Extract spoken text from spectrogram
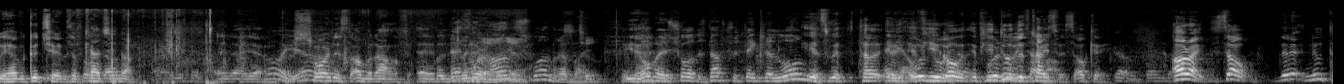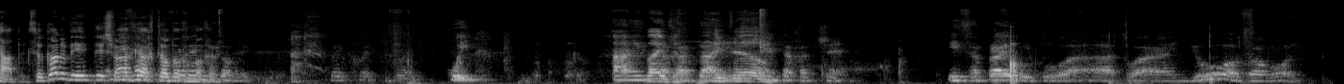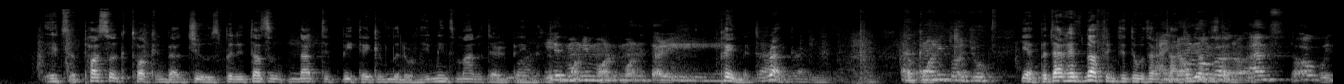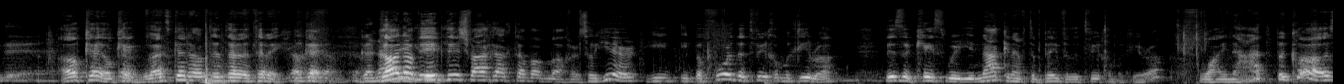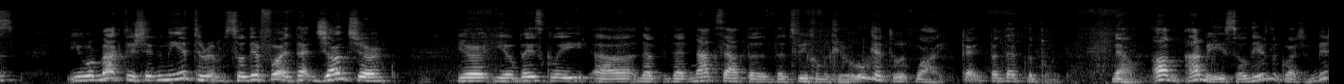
we have a good chance of catching up. And, uh, yeah, Oh, yeah. shortest Amud Aleph in But that's the the world. hardest one, Rabbi. two. Yeah. Normally, shortest daf should take the longest. It's with ta- Anyhow, if we'll you go it. if you We'll do do the it. Taisus. Okay. All right. So the new topic. So gonna be Higdish v'achach tavach macher. Quick. Ein Weiter, Tachatayim, weiter. Shem applicable to a, to a Jew or to a boy? It's a pasuk talking about Jews, but it doesn't not to be taken literally. It means monetary payment. Yes, money, mon- monetary Payment, right? and money to a Jew. Yeah, but that has nothing to do with our I topic. You no, but understand? no, I'm stuck with the. Okay, okay. Well, let's get on to the- today. Okay. Gana Gana v'achach tavav macher. So here, he, he before the tvicha mechira, this is a case where you're not going to have to pay for the tvicha mechira. Why not? Because you were makdish in the interim. So therefore, at that juncture, you're you basically uh, that that knocks out the the tvicha. We'll get to it why. Okay, but that's the point. Now, um, Ami, so here's the question. Why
